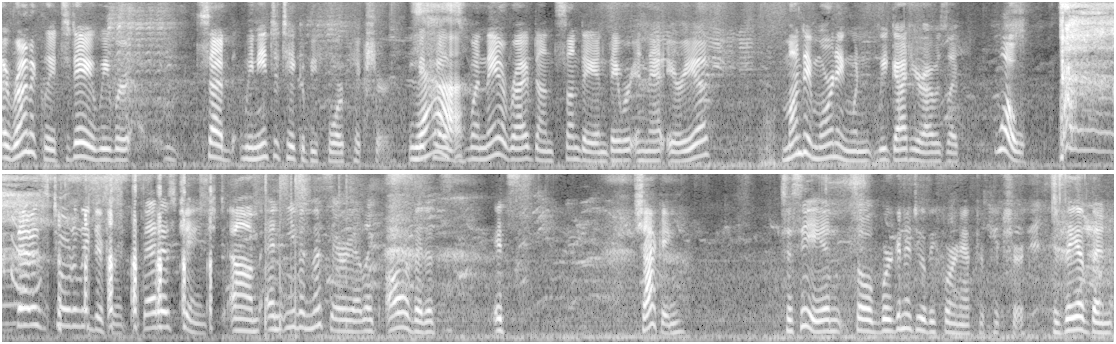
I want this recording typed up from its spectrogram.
Ironically, today we were said we need to take a before picture. Yeah. Because when they arrived on Sunday and they were in that area, Monday morning when we got here, I was like, whoa. that is totally different. That has changed. Um, and even this area, like all of it, it's it's shocking to see. And so we're gonna do a before and after picture because they have been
